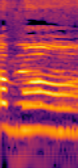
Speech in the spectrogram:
আমার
